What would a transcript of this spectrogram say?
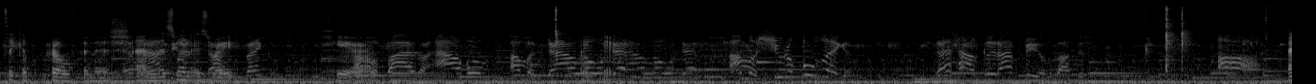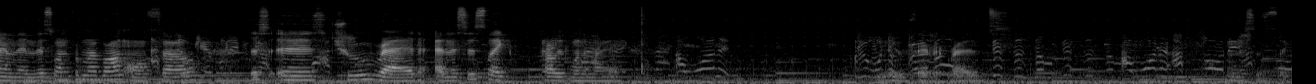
It's like a pearl finish. And this one is right here. Right here. And then this one from Revlon also. This is True Red, and this is like probably one of my favorite reds. And this is like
